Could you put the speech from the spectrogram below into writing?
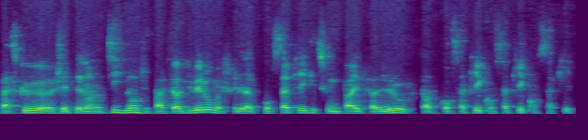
parce que j'étais dans l'optique, non, je vais pas faire du vélo, moi je fais de la course à pied. Qu'est-ce que vous me parlez de faire du vélo? Je vais faire de course à pied, course à pied, course à pied.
